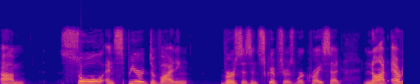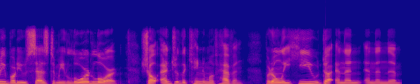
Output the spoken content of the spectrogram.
um, soul and spirit dividing verses in scriptures where Christ said, Not everybody who says to me, Lord, Lord, shall enter the kingdom of heaven, but only he who does. And then, and then the,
